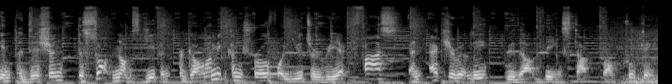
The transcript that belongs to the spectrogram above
In addition, the swap knobs give an ergonomic control for you to react fast and accurately without being stuck while cooking.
